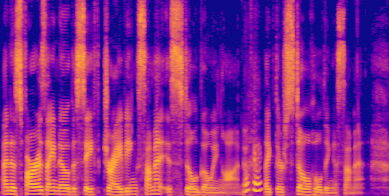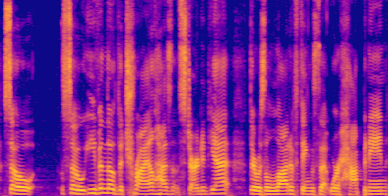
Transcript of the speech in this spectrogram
And as far as I know, the Safe Driving Summit is still going on. Okay. Like they're still holding a summit. So so even though the trial hasn't started yet, there was a lot of things that were happening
